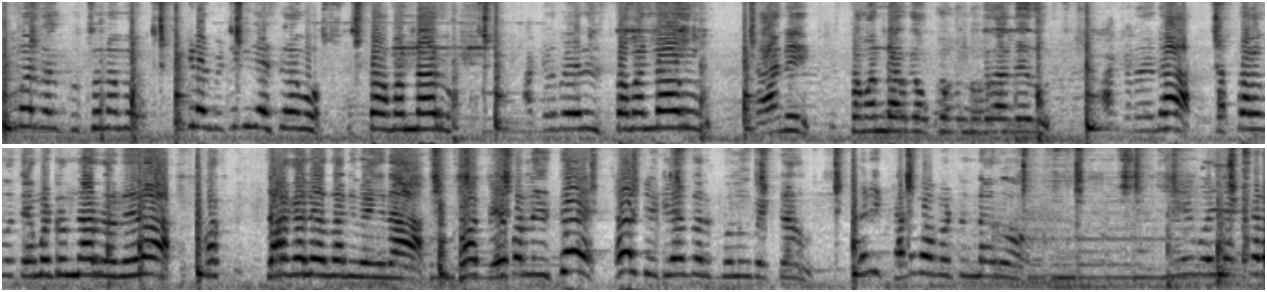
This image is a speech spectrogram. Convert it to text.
కుమార్ కూర్చున్నాము. ఇక్కడ మీటింగ్ చేసినాము. ఇస్తామన్నారు. అక్కడ పోయారు ఇస్తామన్నారు. కానీ ఇస్తామన్నారు ఒక్క ముందుకు రాలేదు. అక్కడైనా చెప్తారకపోతే ఏమంటున్నారు నేనా తాగలేదని పోయినా ఆ పేపర్లు ఇస్తే మీకు లేదని పొలుగు పెట్టారు. అని కలవమంటున్నారు. ఏమో ఎక్కడ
